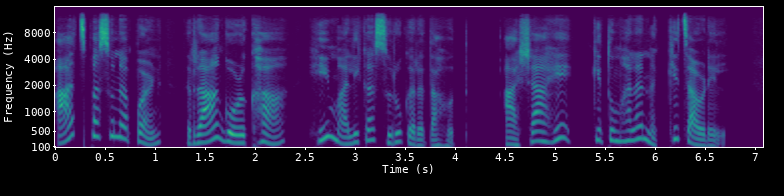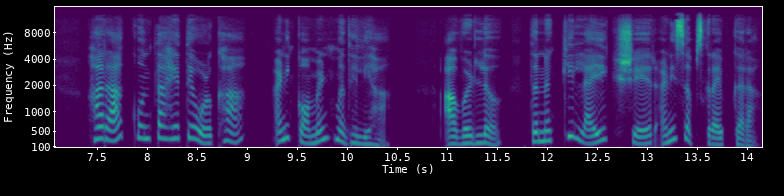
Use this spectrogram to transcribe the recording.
आजपासून आपण राग ओळखा ही मालिका सुरू करत आहोत. आशा आहे की तुम्हाला नक्कीच आवडेल. हा राग कोणता आहे ते ओळखा आणि कॉमेंटमध्ये लिहा. आवडलं तर नक्की लाईक शेअर आणि सबस्क्राईब करा.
